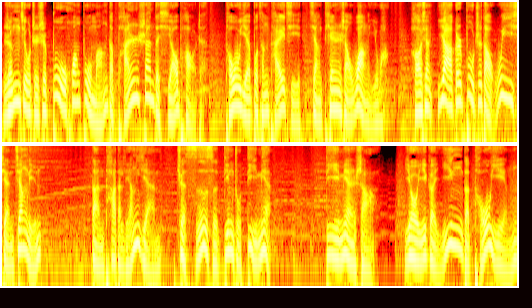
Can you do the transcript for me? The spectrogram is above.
仍旧只是不慌不忙地蹒跚的小跑着，头也不曾抬起向天上望一望，好像压根儿不知道危险将临。但他的两眼却死死盯住地面，地面上有一个鹰的投影。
